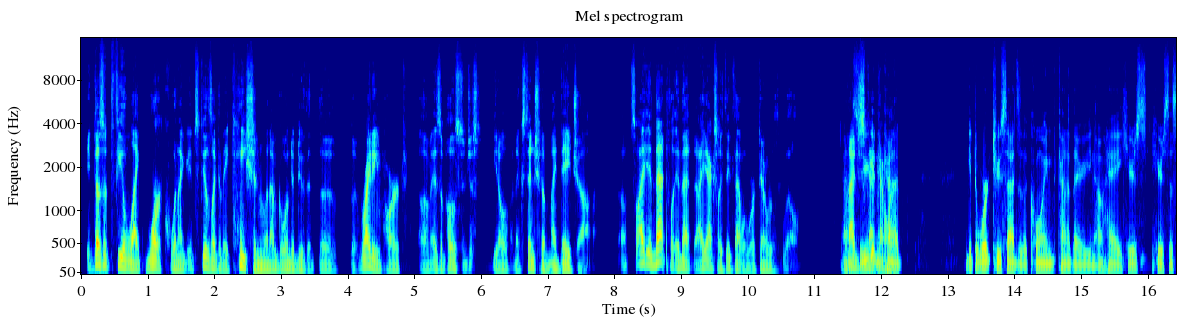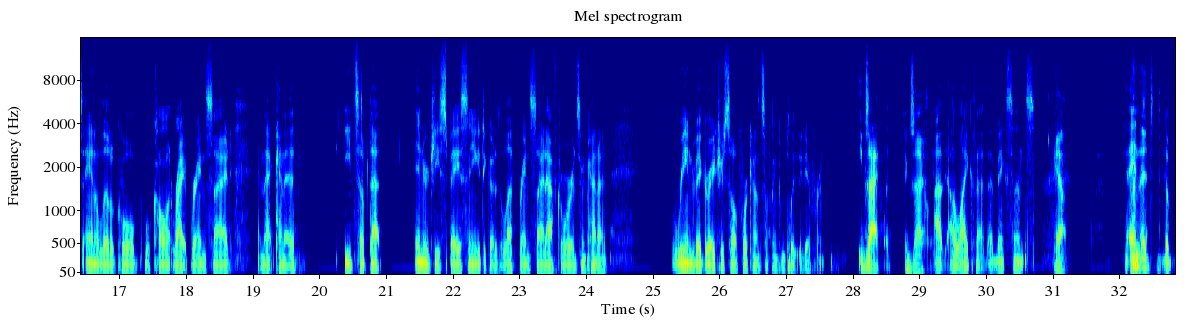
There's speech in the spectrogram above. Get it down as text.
it doesn't feel like work when I. It feels like a vacation when I'm going to do the the, the writing part, um, as opposed to just you know an extension of my day job. Um, so I, in that in that I actually think that would work out really well. And Uh, I so just you got get kinda kind of get to work two sides of the coin, kind of there. You know, hey, here's here's this analytical, we'll call it right brain side, and that kind of eats up that energy space, and you get to go to the left brain side afterwards and kind of reinvigorate yourself working on something completely different. Exactly. Exactly. I, I like that. That makes sense. Yeah. And, And it- the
